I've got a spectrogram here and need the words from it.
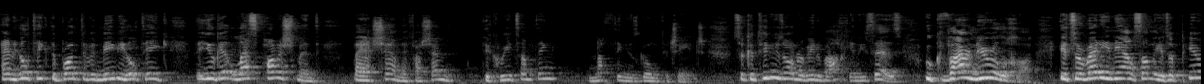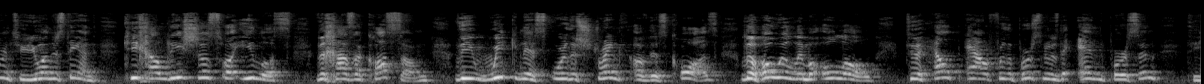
and he'll take the brunt of it. Maybe he'll take that you'll get less punishment by Hashem. If Hashem decreed something, nothing is going to change. So continues on Rabbeinu Bachya and he says, Ukvar nirlecha. It's already now something, it's apparent to you, you understand. Ha'ilos the weakness or the strength of this cause, lehoil lima'olol, to help out for the person who's the end person, it's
